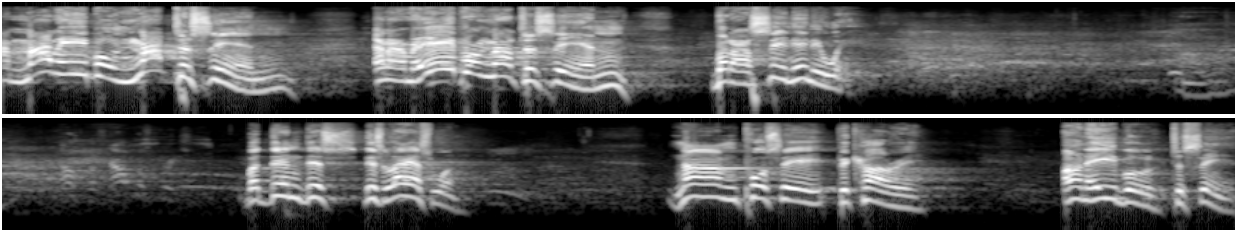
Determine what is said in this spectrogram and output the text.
I'm not able not to sin, and I'm able not to sin, but I sin anyway. But then this, this last one, non posse peccare, unable to sin.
